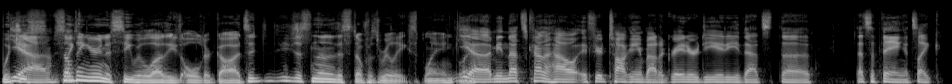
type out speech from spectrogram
which Yeah, is something you're going to see with a lot of these older gods. It, it just none of this stuff was really explained. Like, yeah, I mean that's kind of how if you're talking about a greater deity, that's the that's the thing. It's like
